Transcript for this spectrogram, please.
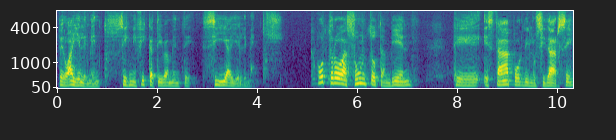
Pero hay elementos, significativamente sí hay elementos. Otro asunto también que está por dilucidarse,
